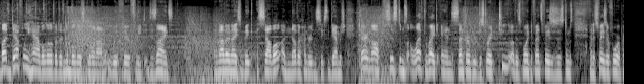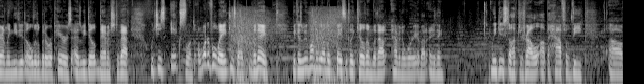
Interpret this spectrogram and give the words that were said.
but definitely have a little bit of nimbleness going on with their fleet designs. Another nice big salvo, another 160 damage, tearing off systems left, right, and center. We've destroyed two of his point defense phaser systems, and his phaser 4 apparently needed a little bit of repairs as we dealt damage to that, which is excellent. A wonderful way to start the day, because we want to be able to basically kill them without having to worry about anything. We do still have to travel up half of the uh,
